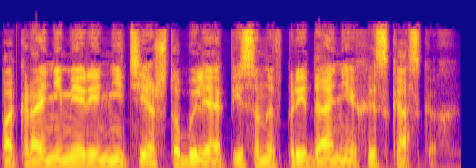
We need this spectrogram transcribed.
По крайней мере, не те, что были описаны в преданиях и сказках.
